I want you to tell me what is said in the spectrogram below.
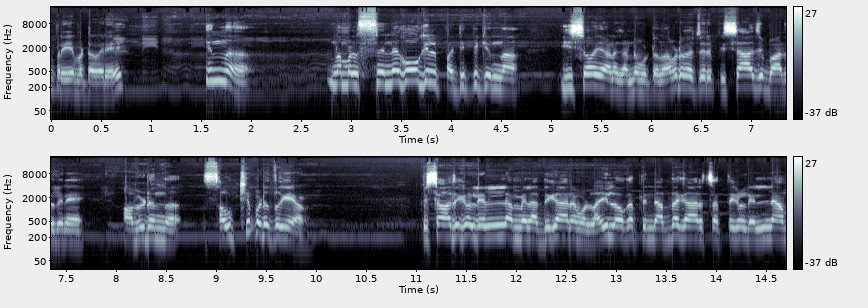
പ്രിയപ്പെട്ടവരെ ഇന്ന് നമ്മൾ സെനഗോഗിൽ പഠിപ്പിക്കുന്ന ഈശോയാണ് കണ്ടുമുട്ടുന്നത്. അവിടെ വെച്ചൊരു പിശാജ് ബാധിതനെ അവിടുന്ന് സൗഖ്യപ്പെടുത്തുകയാണ്. പിശാചികളുടെ എല്ലാം മേൽ അധികാരമുള്ള ഈ ലോകത്തിന്റെ അന്ധകാര ശക്തികളുടെ എല്ലാം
